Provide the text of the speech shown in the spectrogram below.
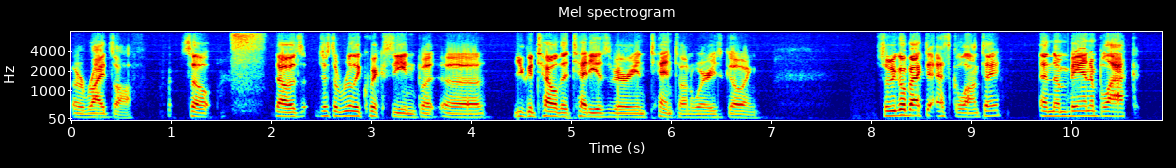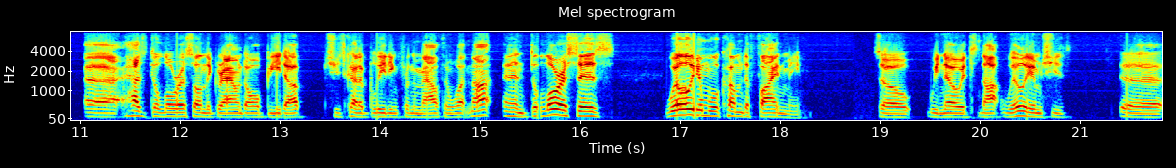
or rides off. So that was just a really quick scene, but uh, you can tell that Teddy is very intent on where he's going. So we go back to Escalante, and the man in black uh, has Dolores on the ground, all beat up. She's kind of bleeding from the mouth and whatnot. And Dolores says, William will come to find me. So we know it's not William. She's, uh,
